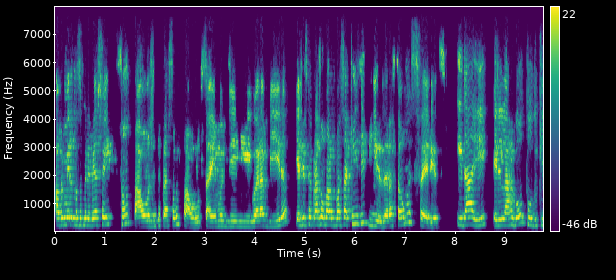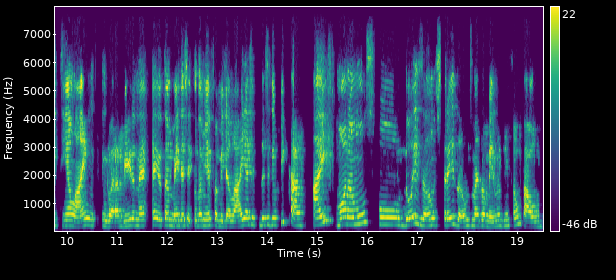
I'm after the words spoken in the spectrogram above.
a primeira, nossa primeira viagem foi São Paulo, a gente foi para São Paulo, saímos de Guarabira, e a gente foi para São Paulo para passar 15 dias, era só umas férias. E daí, ele largou tudo que tinha lá em, em, Guarabira, né? Eu também deixei toda a minha família lá e a gente decidiu ficar. Aí, moramos por dois anos, três anos mais ou menos, em São Paulo.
